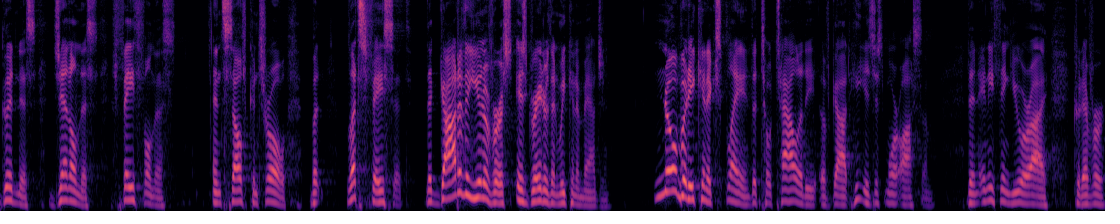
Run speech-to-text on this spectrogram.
goodness, gentleness, faithfulness, and self control. But let's face it, the God of the universe is greater than we can imagine. Nobody can explain the totality of God. He is just more awesome than anything you or I could ever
